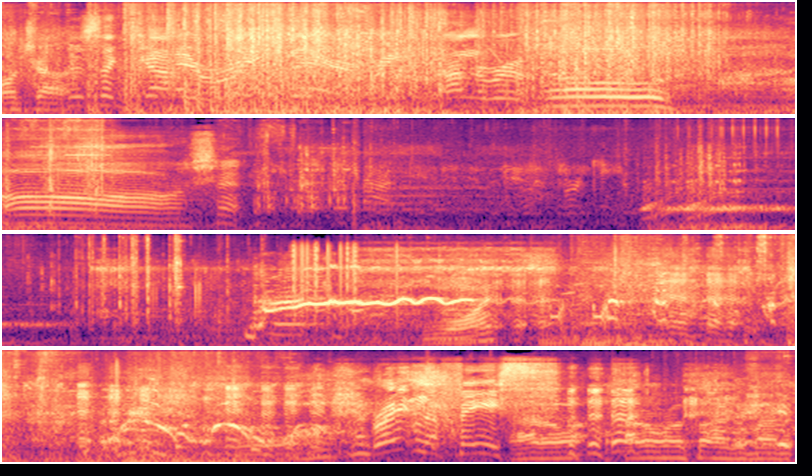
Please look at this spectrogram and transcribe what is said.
One shot. There's a guy right there, right on the roof. Oh. Oh, shit. What? right in the face. I don't, I don't want to talk about it.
